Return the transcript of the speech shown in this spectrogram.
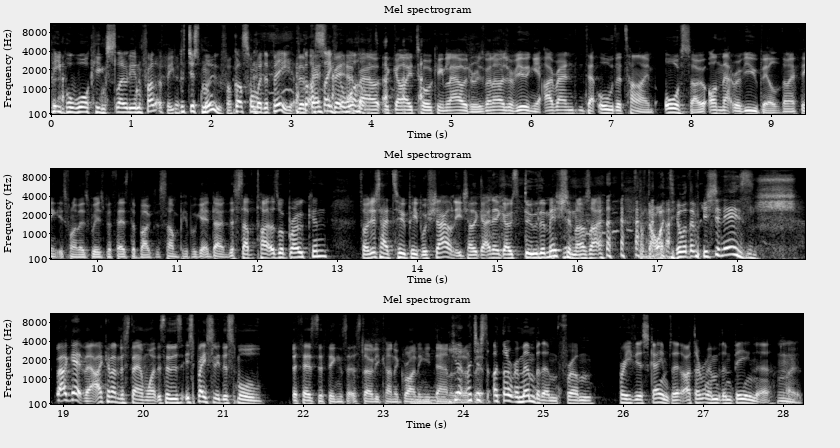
People walking slowly in front of me. Just move. I've got somewhere to be. I've the got to best save bit the world. about the guy talking louder is when I was reviewing it, I ran into that all the time. Also, on that review build, and I think it's one of those weird Bethesda bugs some people get down. The subtitles were broken, so I just had two people shouting at each other, and then it goes, "Do the mission." I was like, "I have no idea what the mission is," but I get that. I can understand why. So it's basically the small Bethesda things that are slowly kind of grinding you down a yeah, little I just bit. I don't remember them from previous games. I I don't remember them being there. Hmm. Like,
